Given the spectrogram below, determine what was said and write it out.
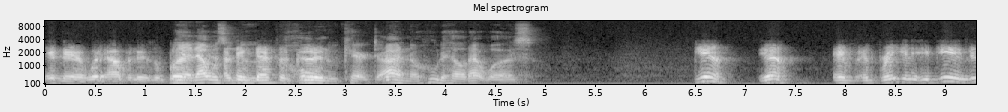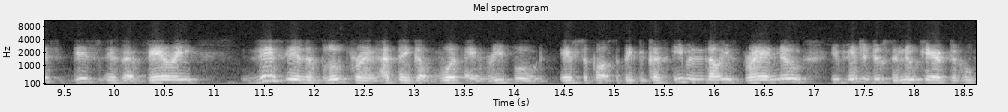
in there with albinism, but yeah, that was a I think new, that's a whole good, new character. I didn't know who the hell that was. Yeah, yeah. And, and bringing it again, this this is a very this is a blueprint, I think, of what a reboot is supposed to be. Because even though he's brand new, you've introduced a new character who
